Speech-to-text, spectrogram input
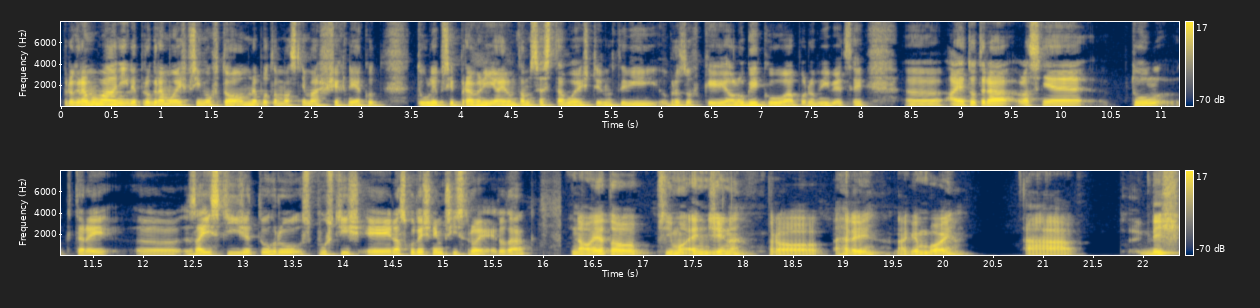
programování, kde programuješ přímo v tom, nebo tam vlastně máš všechny jako tooly připravený a jenom tam sestavuješ ty jednotlivé obrazovky a logiku a podobné věci. Eh, a je to teda vlastně tool, který eh, zajistí, že tu hru spustíš i na skutečném přístroji. Je to tak? No, je to přímo engine pro hry na Game Boy a když,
